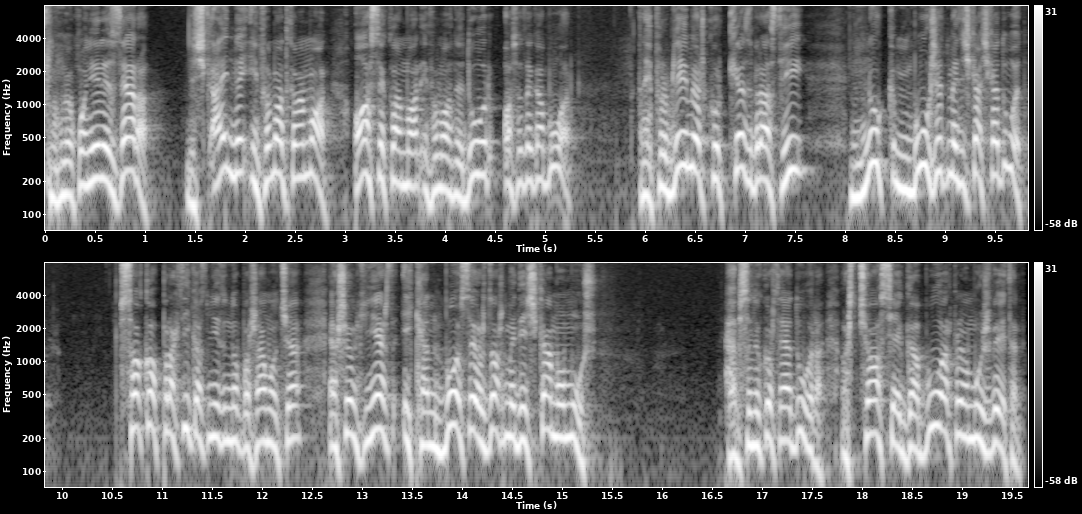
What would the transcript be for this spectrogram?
s'mun me konë njeri zero, diçka ai një informatë ka me marë, ose ka me marë informatën e duhur, ose të gabuar. E problemi është kur kjo zbrazëti nuk mbushet me diçka çka duhet, Sa ka praktika të njëjta për shembull që e shohim që njerëz i kanë bërë se është dashur me diçka me mush. Sepse nuk është e duhura, është qasje e gabuar për me mush veten.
